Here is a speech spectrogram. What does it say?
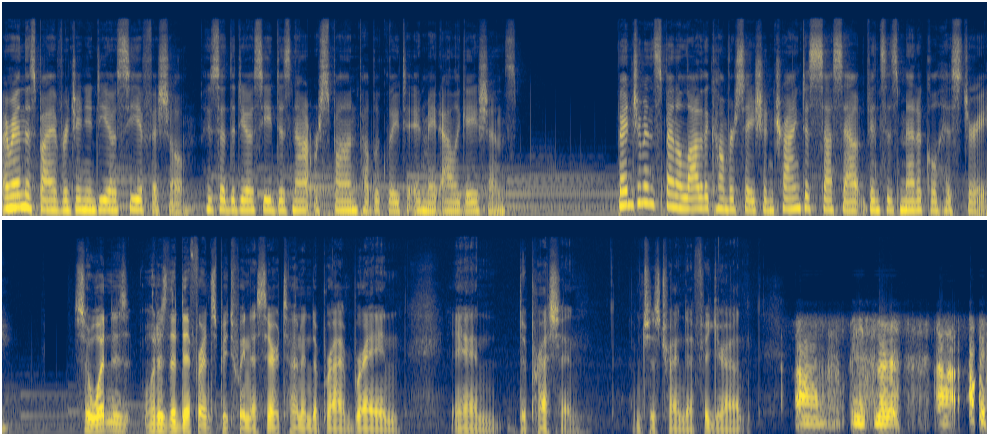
I ran this by a Virginia DOC official who said the DOC does not respond publicly to inmate allegations. Benjamin spent a lot of the conversation trying to suss out Vince's medical history. So, what is what is the difference between a serotonin deprived brain and depression? I'm just trying to figure out. Um, is the uh, okay?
